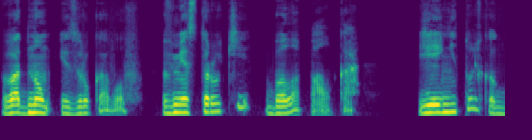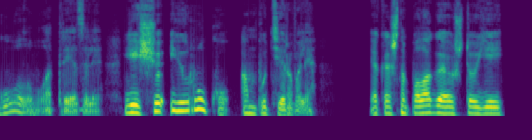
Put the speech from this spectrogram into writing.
В одном из рукавов вместо руки была палка. Ей не только голову отрезали, еще и руку ампутировали. Я, конечно, полагаю, что ей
